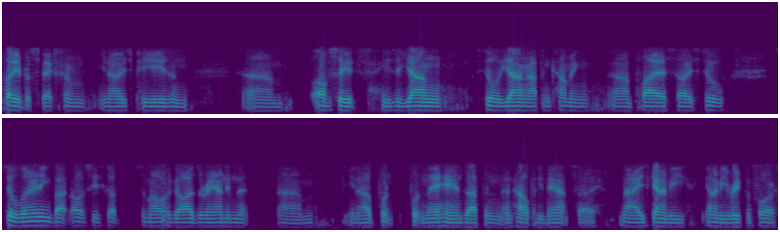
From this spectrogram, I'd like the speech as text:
plenty of respect from you know his peers, and um, obviously it's he's a young still a young up and coming uh, player, so he's still still learning. But obviously he's got some older guys around him that um, you know put, putting their hands up and, and, helping him out. So no, he's going to be going to be ripper for us.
